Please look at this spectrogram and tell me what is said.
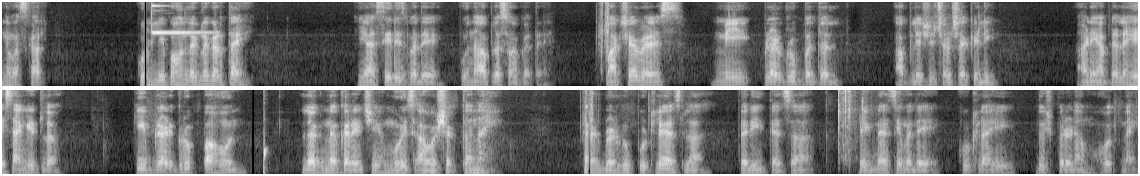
नमस्कार. कुंडली पाहून लग्न करताय? या सिरीजमध्ये पुन्हा आपलं स्वागत आहे. मागच्या वेळेस मी ब्लड ग्रुपबद्दल आपल्याशी चर्चा केली आणि आपल्याला हे सांगितलं की ब्लड ग्रुप पाहून लग्न करायची मुळीच आवश्यकता नाही. कारण ब्लड ग्रुप कुठलाही असला तरी त्याचा प्रेग्नन्सीमध्ये कुठलाही दुष्परिणाम होत नाही.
